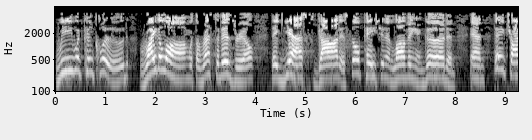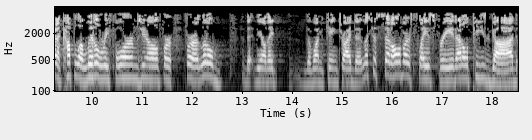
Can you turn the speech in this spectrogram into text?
we would conclude, right along with the rest of Israel, that yes, God is so patient and loving and good, and and they tried a couple of little reforms, you know, for for a little, you know, they the one king tried to let's just set all of our slaves free. That'll appease God.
